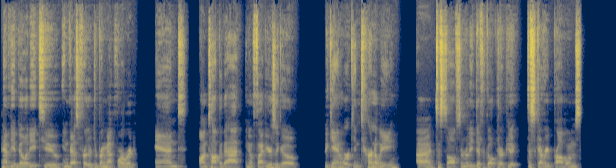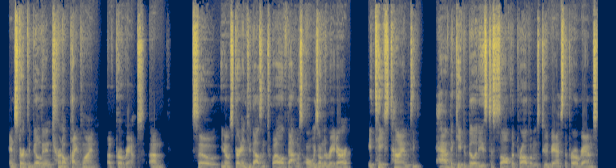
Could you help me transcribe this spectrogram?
and have the ability to invest further to bring that forward. And on top of that, you know, five years ago, began work internally uh, to solve some really difficult therapeutic discovery problems and start to build an internal pipeline of programs. Um, so, you know, starting in 2012, that was always on the radar. It takes time to have the capabilities to solve the problems, to advance the programs.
